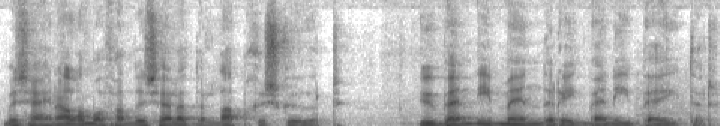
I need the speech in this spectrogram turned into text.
We zijn allemaal van dezelfde lap gescheurd. U bent niet minder, ik ben niet beter.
